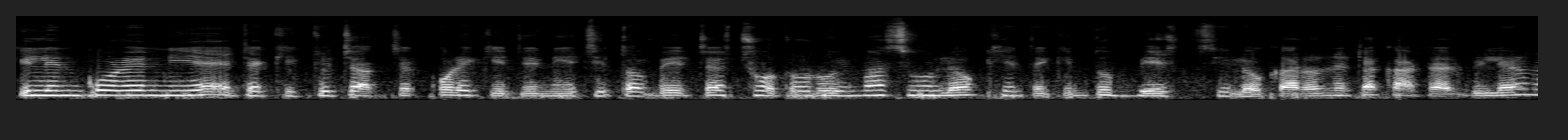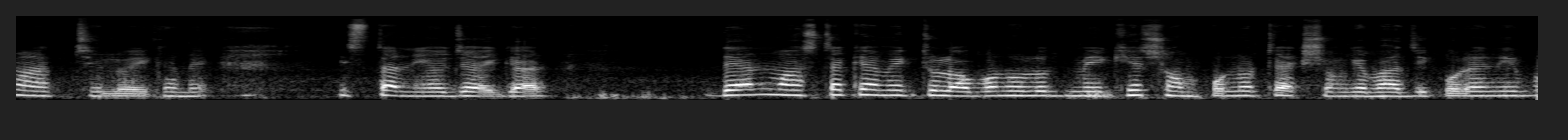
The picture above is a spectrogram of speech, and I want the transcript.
ক্লিন করে নিয়ে এটাকে একটু চাকচাক করে কেটে নিয়েছি। তবে এটা ছোট রুই মাছ হলেও খেতে কিন্তু বেশ ছিল, কারণ এটা কাটার বিলের মাছ ছিল এখানে, স্থানীয় জায়গার। দেন মাছটাকে আমি একটু লবণ হলুদ মেখে সম্পূর্ণটা একসঙ্গে ভাজি করে নিব।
